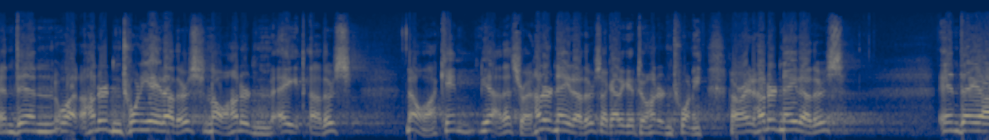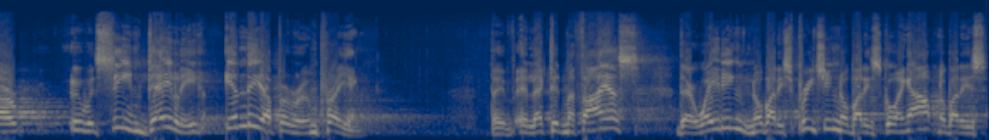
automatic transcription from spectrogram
and then what, 128 others? No, 108 others. No, I can't. Yeah, that's right. 108 others. I got to get to 120. All right, 108 others. And they are, it would seem, daily in the upper room praying. They've elected Matthias. They're waiting. Nobody's preaching. Nobody's going out. Nobody's,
